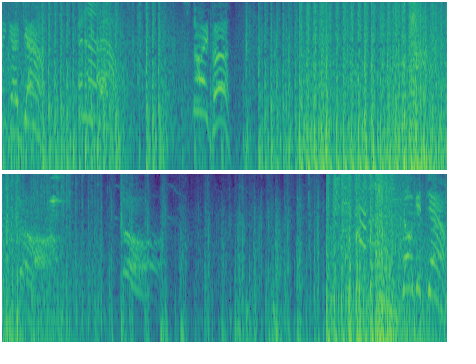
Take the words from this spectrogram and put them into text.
Tango down! Enemy uh. down! Sniper! Target down!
